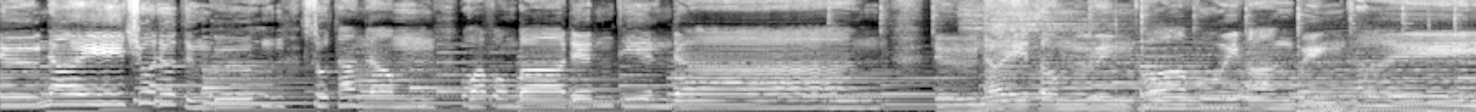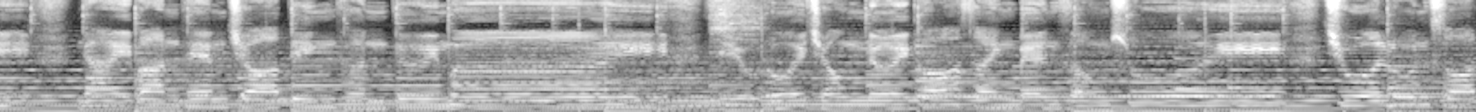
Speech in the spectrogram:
Từ nay Chúa đưa từng bước suốt tháng năm. Qua phong ba đến thiên đàng. Từ nay tâm linh có vui an bình thầy ngài ban thêm cho tinh xót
